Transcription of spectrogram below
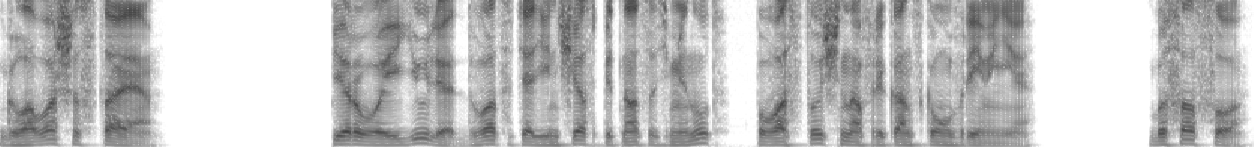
Глава 6. 1 июля, 21 час 15 минут по восточно-африканскому времени. Басосо,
